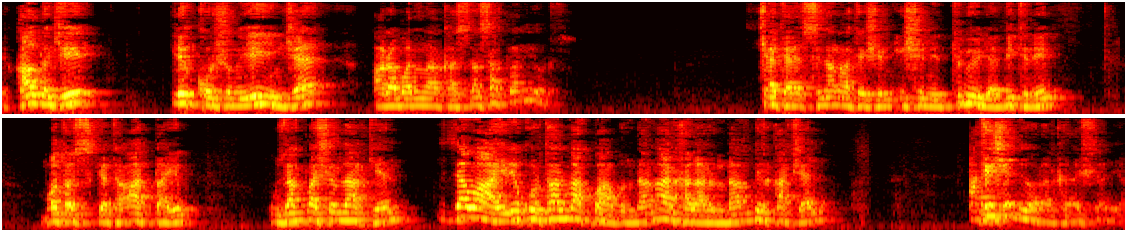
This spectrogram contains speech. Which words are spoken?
E kaldı ki ilk kurşunu yiyince arabanın arkasına saklanıyor. Çete Sinan Ateş'in işini tümüyle bitirip motosiklete atlayıp uzaklaşırlarken Zevahir'i kurtarmak babından arkalarından birkaç el ateş ediyor arkadaşlar ya.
